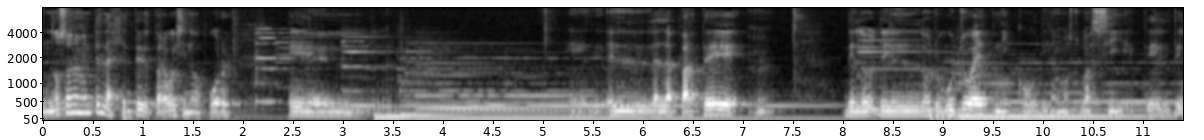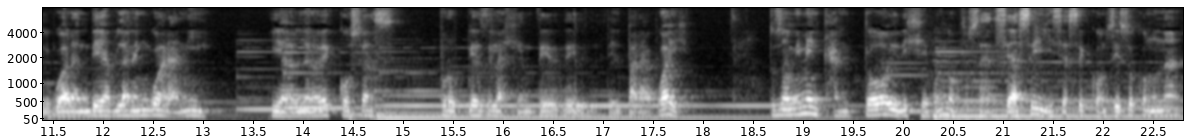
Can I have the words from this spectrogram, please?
no solamente la gente de Paraguay, sino por la parte del, del, orgullo étnico, digámoslo así, del, del de hablar en guaraní y hablar de cosas propias de la gente del, del Paraguay. Entonces a mí me encantó y dije, bueno, pues se hace y se hace conciso con una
